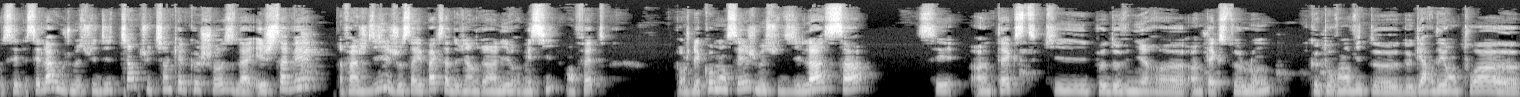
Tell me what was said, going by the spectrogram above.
c'est là où je me suis dit, tiens, tu tiens quelque chose là. Et je savais, enfin je dis, je savais pas que ça deviendrait un livre, mais si, en fait, quand je l'ai commencé, je me suis dit, là, ça, c'est un texte qui peut devenir euh, un texte long, que tu auras envie de, de, garder en toi, euh,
